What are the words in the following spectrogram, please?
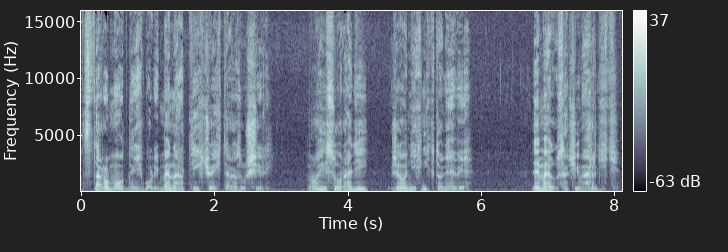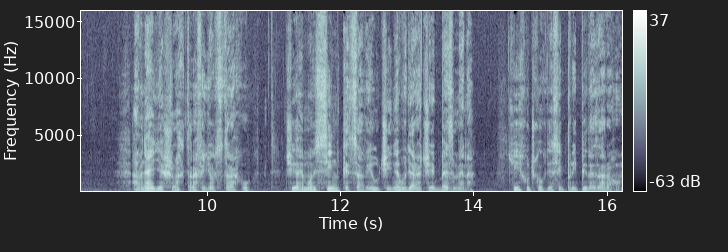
staromódnych boli mená tých, čo ich teraz ušili. Mnohí sú radi, že o nich nikto nevie. Nemajú sa čím hrdiť. A mňa ide šlach trafiť od strachu, či aj môj syn, keď sa vyučí, nebude radšej bez mena. Tichučko, kde si pri pive za rohom.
